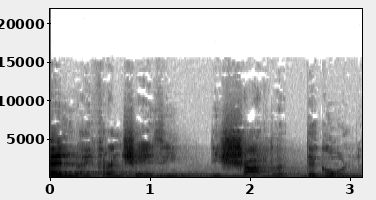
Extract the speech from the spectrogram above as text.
L'appello ai francesi di Charles de Gaulle.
